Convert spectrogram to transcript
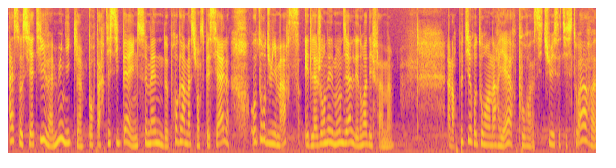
associative à Munich pour participer à une semaine de programmation spéciale autour du 8 mars et de la Journée mondiale des droits des femmes. Alors, petit retour en arrière pour euh, situer cette histoire.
